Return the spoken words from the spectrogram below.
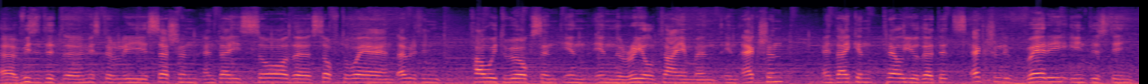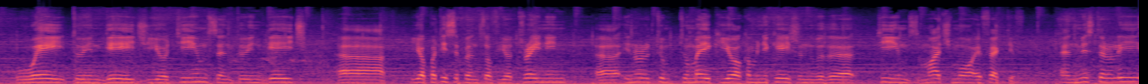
uh, visited uh, mr li's session and i saw the software and everything how it works in, in, in real time and in action and i can tell you that it's actually very interesting way to engage your teams and to engage uh, your participants of your training uh, in order to, to make your communication with the teams much more effective. And Mr. Li,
